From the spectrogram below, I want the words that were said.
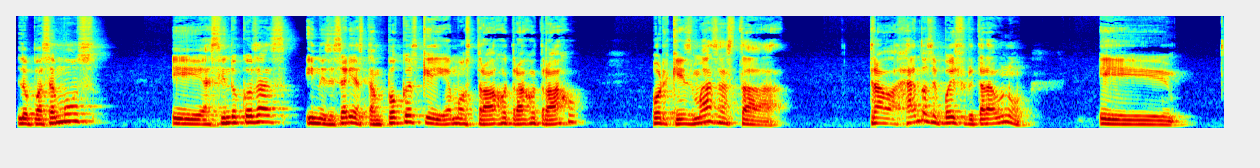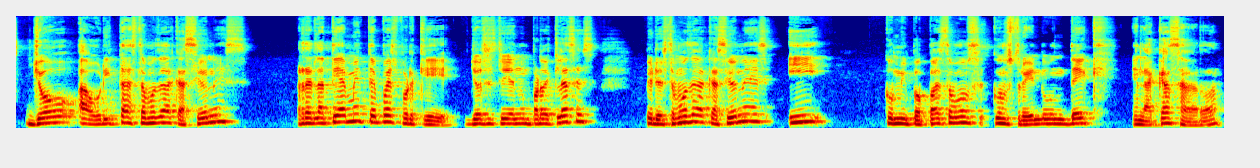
lo pasamos eh, haciendo cosas innecesarias. Tampoco es que digamos trabajo, trabajo, trabajo, porque es más, hasta trabajando se puede disfrutar a uno. Eh, yo ahorita estamos de vacaciones, relativamente pues porque yo estoy en un par de clases, pero estamos de vacaciones y con mi papá estamos construyendo un deck en la casa, ¿verdad?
